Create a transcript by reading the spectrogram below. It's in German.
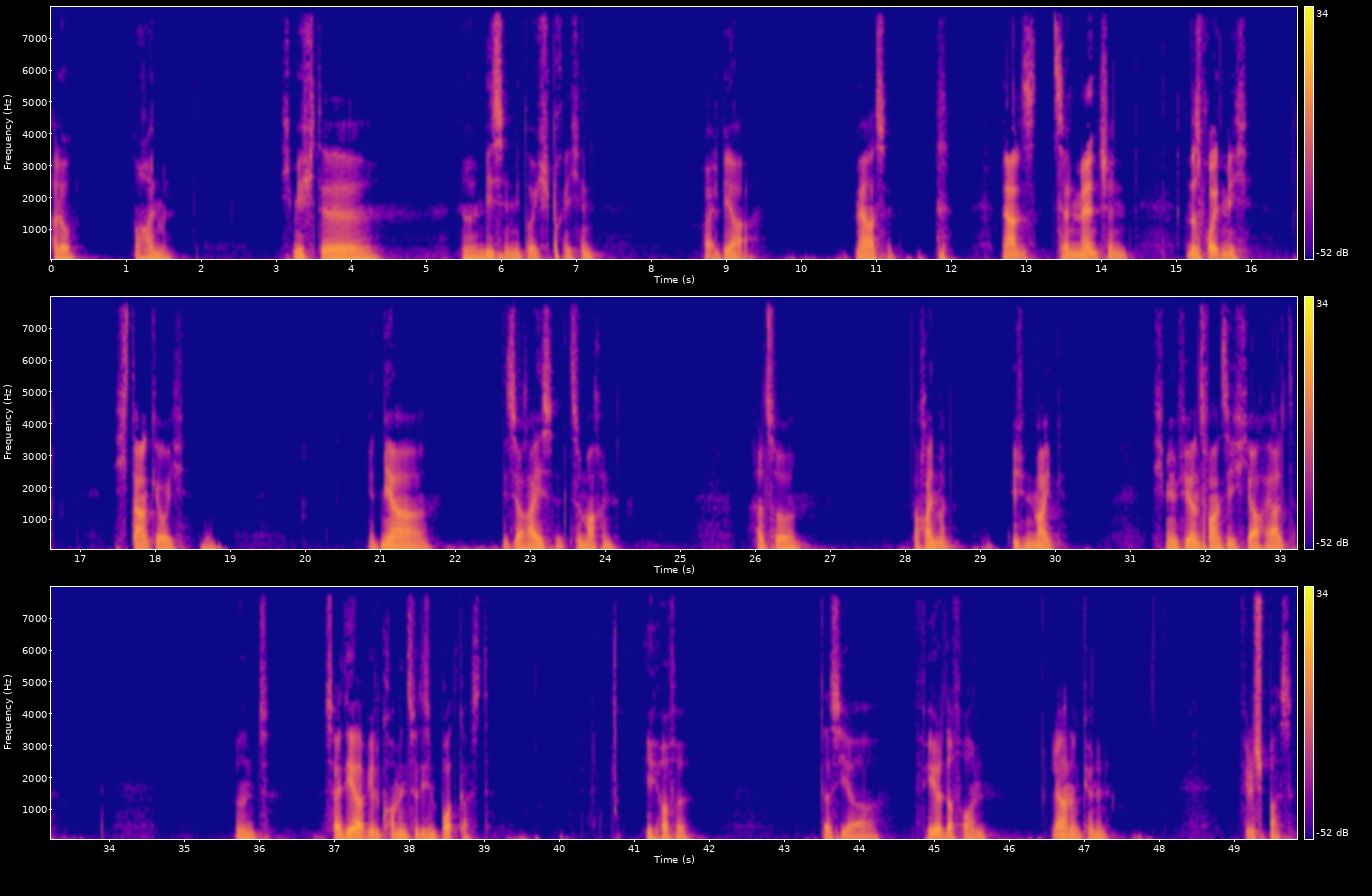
Hallo, noch einmal. Ich möchte nur ein bisschen mit euch sprechen, weil wir mehr sind. Mehr als zehn Menschen. Und das freut mich. Ich danke euch, mit mir diese Reise zu machen. Also, noch einmal. Ich bin Mike. Ich bin 24 Jahre alt. Und seid ihr willkommen zu diesem Podcast. Ich hoffe, dass ihr viel davon lernen können. Viel Spaß!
